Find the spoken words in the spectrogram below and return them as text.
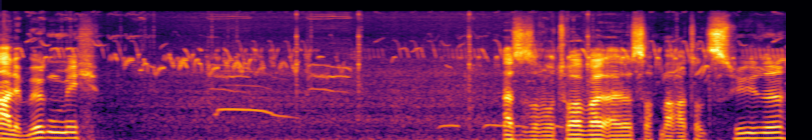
Alle mögen mich. Also sowohl Torwall als auch Marathon Süde.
